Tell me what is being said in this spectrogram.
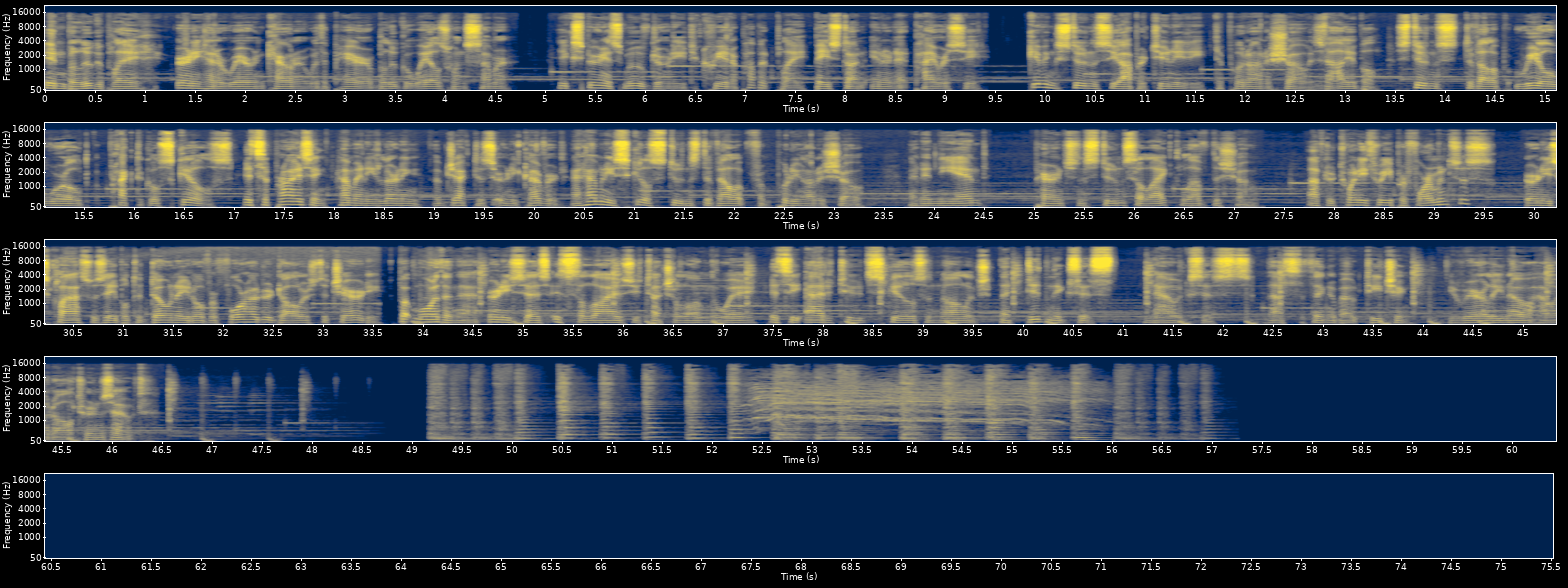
In Beluga Play, Ernie had a rare encounter with a pair of beluga whales one summer. The experience moved Ernie to create a puppet play based on internet piracy. Giving students the opportunity to put on a show is valuable. Students develop real world practical skills. It's surprising how many learning objectives Ernie covered and how many skills students develop from putting on a show. And in the end, parents and students alike loved the show. After 23 performances, Ernie's class was able to donate over $400 to charity. But more than that, Ernie says it's the lives you touch along the way. It's the attitudes, skills, and knowledge that didn't exist now exists. That's the thing about teaching. You rarely know how it all turns out.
